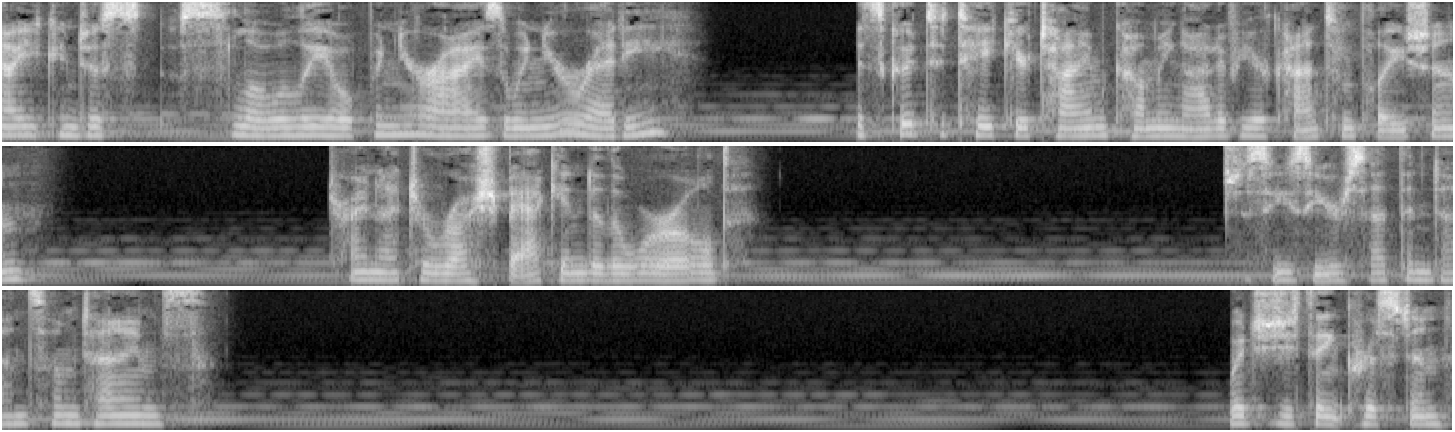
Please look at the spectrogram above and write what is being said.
Now you can just slowly open your eyes when you're ready. It's good to take your time coming out of your contemplation. Try not to rush back into the world. It's just easier said than done sometimes. What did you think, Kristen?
